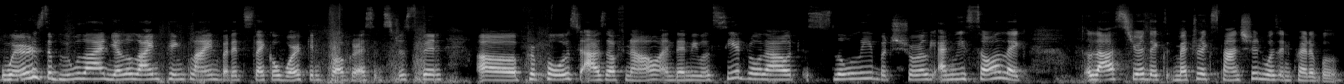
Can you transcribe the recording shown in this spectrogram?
Where is the blue line, yellow line, pink line? But it's like a work in progress. It's just been uh, proposed as of now, and then we will see it roll out slowly but surely. And we saw like last year the metro expansion was incredible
